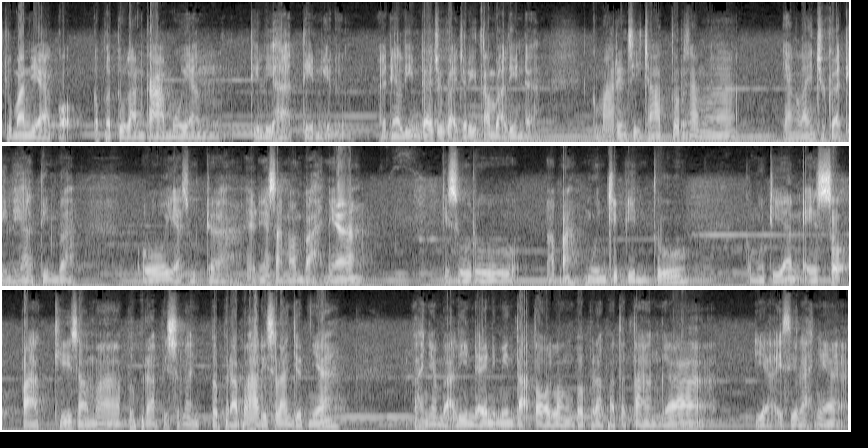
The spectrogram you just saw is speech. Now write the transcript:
Cuman ya kok kebetulan kamu yang dilihatin gitu. Akhirnya Linda juga cerita mbak Linda kemarin si Catur sama yang lain juga dilihatin mbah oh ya sudah. Akhirnya sama mbahnya disuruh apa ngunci pintu. Kemudian esok pagi sama beberapa beberapa hari selanjutnya mbahnya mbak Linda ini minta tolong beberapa tetangga ya istilahnya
